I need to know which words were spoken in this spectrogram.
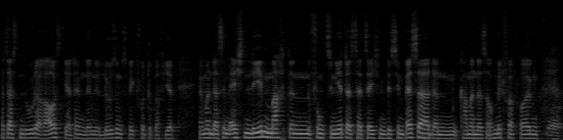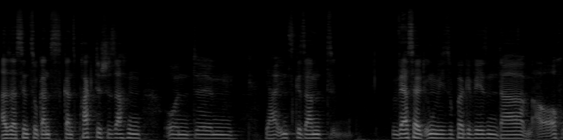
was hast denn du da raus? Die hat dann den Lösungsweg fotografiert. Wenn man das im echten Leben macht, dann funktioniert das tatsächlich ein bisschen besser, dann kann man das auch mitverfolgen. Also das sind so ganz, ganz praktische Sachen und ähm, ja, insgesamt wäre es halt irgendwie super gewesen, da auch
